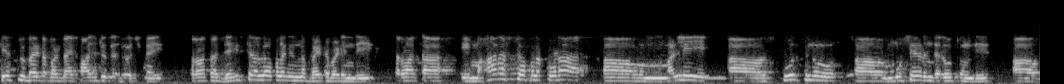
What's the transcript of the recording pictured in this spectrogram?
కేసులు బయటపడ్డాయి పాజిటివ్ కేసులు వచ్చినాయి. తర్వాత జగిత్యాల లోపల నిన్న బయటపడింది. తర్వాత ఈ మహారాష్ట్ర లోపల కూడా ఆ, మళ్ళీ ఆ, స్కూల్స్ను మూసేయడం జరుగుతుంది. ఆ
